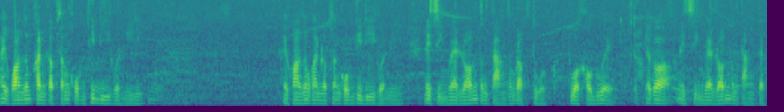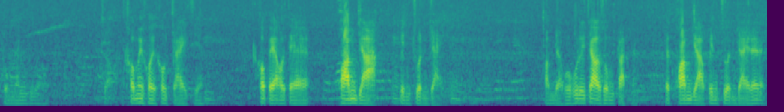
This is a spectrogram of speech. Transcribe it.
ให้ความสำคัญกับสังคมที่ดีกว่านี้อืมให้ความสำคัญกับสังคมที่ดีกว่านี้ ในสิ่งแวดล้อมต่าง ๆสำหรับตัวตัวเขาด้วยครับแล้วก็ในสิ่งแวดล้อมต่างๆจากตรงนั้นด้วยครับเขาไม่ค่อยเข้าใจเสียอืมเขาไปเอาแต่ความอยากเป็นส่วนใหญ่อืมความอยากพระพุทธเจ้าทรงตรัสนะแต่ความอยากเป็นส่วนใหญ่แล้วนะ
